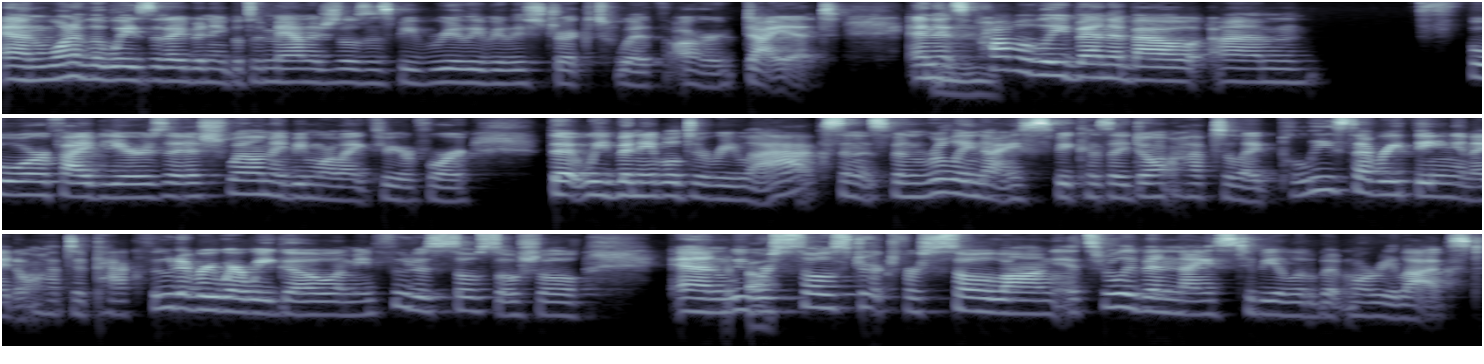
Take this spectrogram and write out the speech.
and one of the ways that i've been able to manage those is be really really strict with our diet and mm-hmm. it's probably been about um, four or five years ish, well, maybe more like three or four, that we've been able to relax. And it's been really nice because I don't have to like police everything and I don't have to pack food everywhere we go. I mean, food is so social and we were so strict for so long. It's really been nice to be a little bit more relaxed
